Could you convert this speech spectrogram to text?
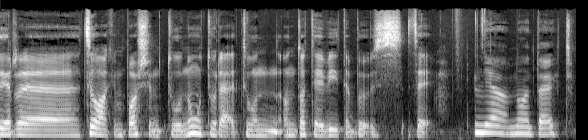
ir eh, cilvēkiem pašiem to noturēt, un, un tad tie vīta būs dzīve. Jā, noteikti.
